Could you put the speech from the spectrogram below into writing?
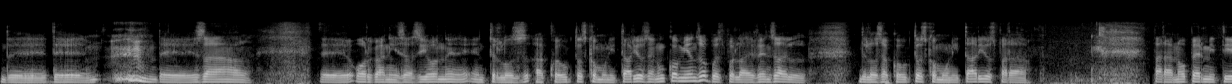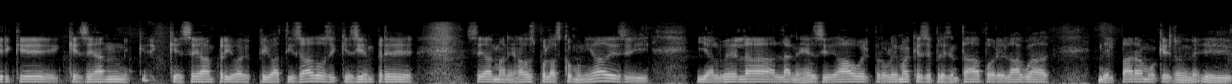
de, esa eh, organización eh, entre los acueductos comunitarios. En un comienzo, pues por la defensa de los acueductos comunitarios para para no permitir que, sean, que sean privatizados y que siempre sean manejados por las comunidades y, al ver la, necesidad o el problema que se presentaba por el agua del páramo, que eh,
